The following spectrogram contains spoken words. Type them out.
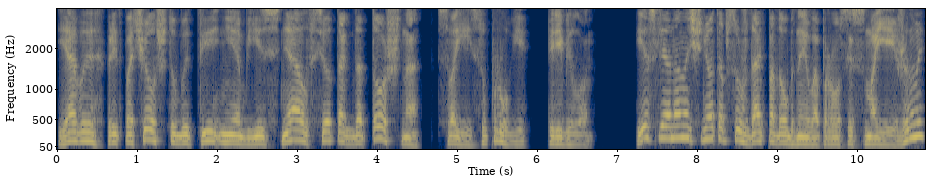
«Я бы предпочел, чтобы ты не объяснял все так дотошно своей супруге», — перебил он. «Если она начнет обсуждать подобные вопросы с моей женой,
